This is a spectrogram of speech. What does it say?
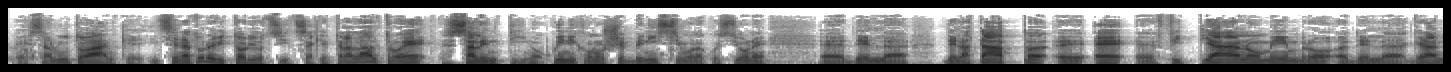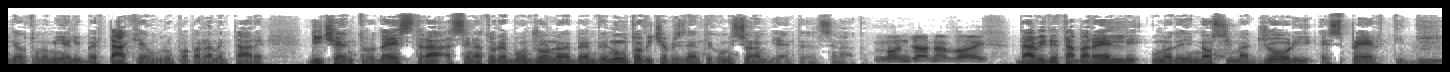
Eh, saluto anche il senatore Vittorio Zizza, che tra l'altro è salentino, quindi conosce benissimo la questione eh, del, della TAP, eh, è eh, fittiano, membro eh, del Grande Autonomia e Libertà, che è un gruppo parlamentare di centrodestra. Senatore, buongiorno e benvenuto, vicepresidente Commissione Ambiente del Senato. Buongiorno a voi. Davide Tabarelli, uno dei nostri maggiori esperti di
